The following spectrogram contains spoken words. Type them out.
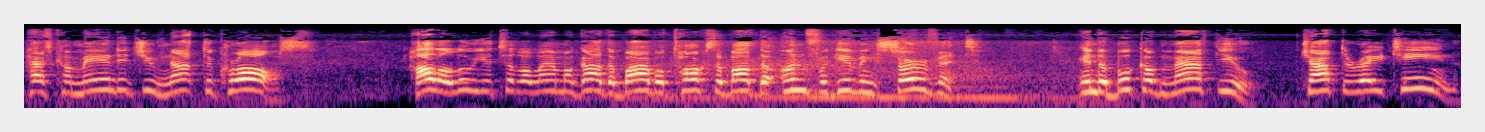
has commanded you not to cross. Hallelujah to the Lamb of God. The Bible talks about the unforgiving servant in the book of Matthew, chapter 18.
